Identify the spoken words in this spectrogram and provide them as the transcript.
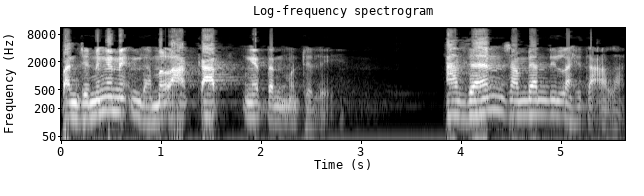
Panjenengan nek ndak melakat ngeten modele. Adzan sampean lillahi taala.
